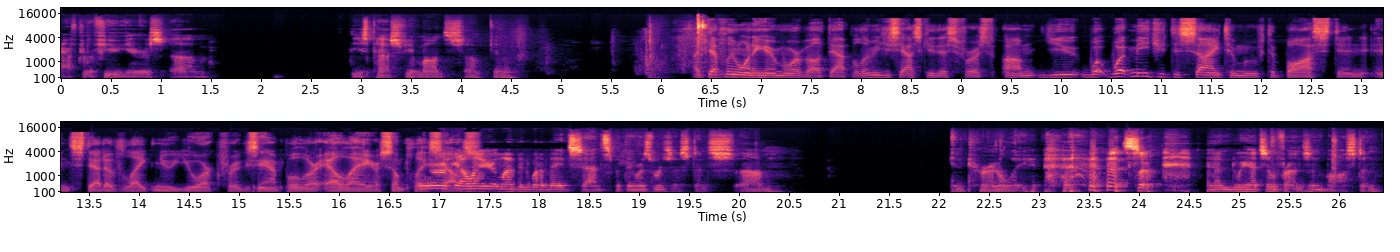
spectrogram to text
after a few years. Um, these past few months, so you know. I definitely want to hear more about that, but let me just ask you this first. Um, you what what made you decide to move to Boston instead of like New York, for example, or LA or someplace York, else? LA, or London would have made sense, but there was resistance um, internally. so, and we had some friends in Boston.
